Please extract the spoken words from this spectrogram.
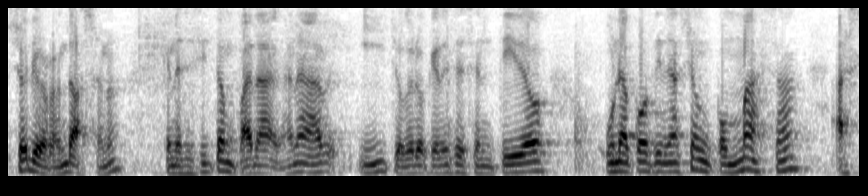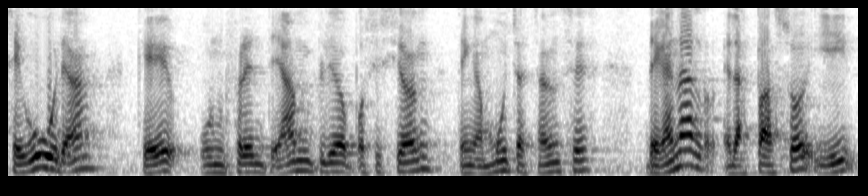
Scioli o Randazo, ¿no? que necesitan para ganar y yo creo que en ese sentido una coordinación con masa asegura que un frente amplio de oposición tenga muchas chances de ganar el aspaso y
